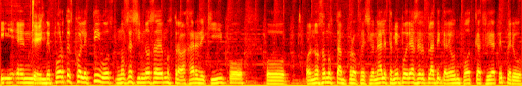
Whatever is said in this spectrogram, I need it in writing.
Y en sí. deportes colectivos, no sé si no sabemos trabajar en equipo o, o no somos tan profesionales. También podría ser plática de un podcast, fíjate, pero,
